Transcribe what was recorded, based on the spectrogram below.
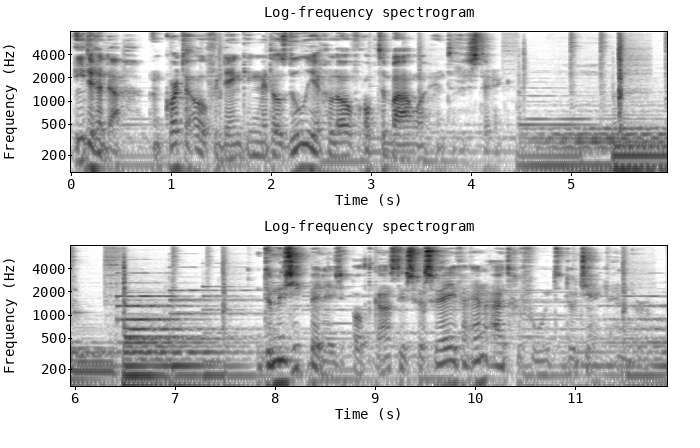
Iedere dag een korte overdenking met als doel je geloof op te bouwen en te versterken. De muziek bij deze podcast is geschreven en uitgevoerd door Jack Andrew.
